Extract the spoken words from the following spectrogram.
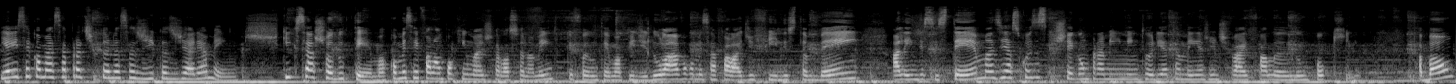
E aí você começa praticando essas dicas diariamente. O que, que você achou do tema? Comecei a falar um pouquinho mais de relacionamento, porque foi um tema pedido lá. Vou começar a falar de filhos também, além desses temas. E as coisas que chegam para mim em mentoria também a gente vai falando um pouquinho. Tá bom?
